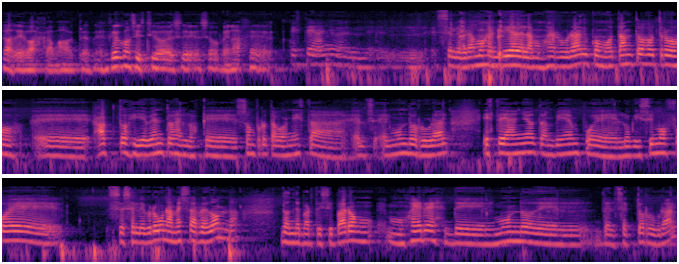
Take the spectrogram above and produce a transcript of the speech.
la de ¿En qué consistió ese, ese homenaje? Este año celebramos el Día de la Mujer Rural, como tantos otros eh, actos y eventos en los que son protagonistas el, el mundo rural. Este año también, pues, lo que hicimos fue se celebró una mesa redonda donde participaron mujeres del mundo del, del sector rural,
